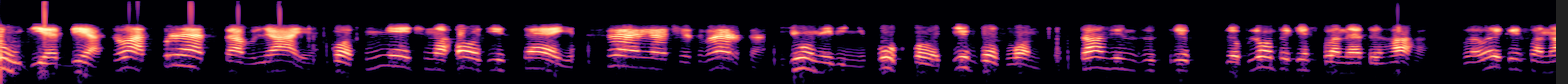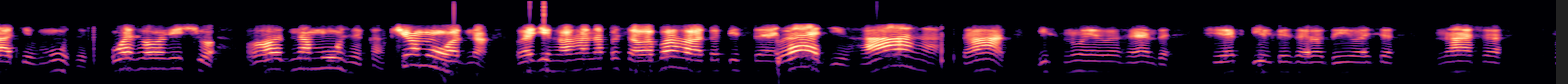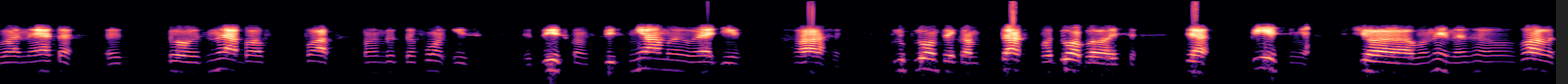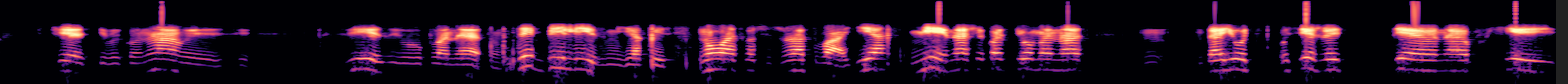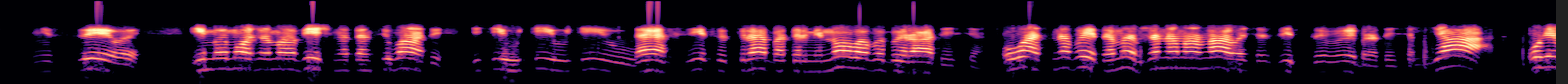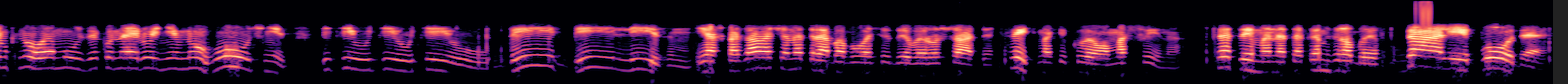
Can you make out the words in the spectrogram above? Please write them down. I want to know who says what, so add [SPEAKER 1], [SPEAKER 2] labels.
[SPEAKER 1] Студія Біаслат представляє Космічна Одіссея. Серія четверта. Юний Вінні Пух полетів до Зонту. Там він зустрів плюплюнтиків з планети Гага, великих фанатів музики. У вас голові що? Одна музика. Чому одна? Леді Гага написала багато пісень. Леді Гага? Так, існує легенда, що як тільки зародилася наша планета, е, то з неба впав магнітофон із диском з піснями Леді Гаги. Плюплюнтикам так сподобалася ця пісня, що вони називали в честь виконавиці свою планету. Дебілізм якийсь. Ну, вас хоч жратва є? Ні, наші костюми нас дають усі життєво необхідні сили. І ми можемо вічно танцювати. Тітю, тію, тію. Ех, звідси треба терміново вибиратися. У вас на вид, а ми вже намагалися звідти вибратися. Як? Увімкнули музику на руйнівну гучність. Тітю, тію, тію. Дебілізм. Я ж казала, що не треба було сюди вирушати. Цить матюклива машина. Це ти мене таким зробив. Далі буде.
